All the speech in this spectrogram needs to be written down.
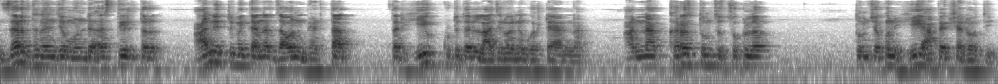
जर धनंजय मुंडे असतील तर आणि तुम्ही त्यांना जाऊन भेटतात तर ही कुठेतरी लाजीरवाणी गोष्ट आहे अण्णा. अण्णा खरंच तुमचं चुकलं. तुमच्याकडून ही अपेक्षा नव्हती.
